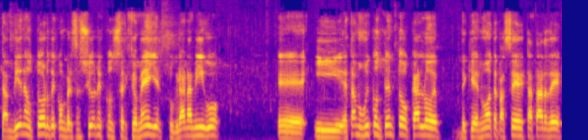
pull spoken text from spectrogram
también autor de conversaciones con Sergio Meyer, su gran amigo, eh, y estamos muy contentos, Carlos, de, de que de nuevo te pasé esta tarde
